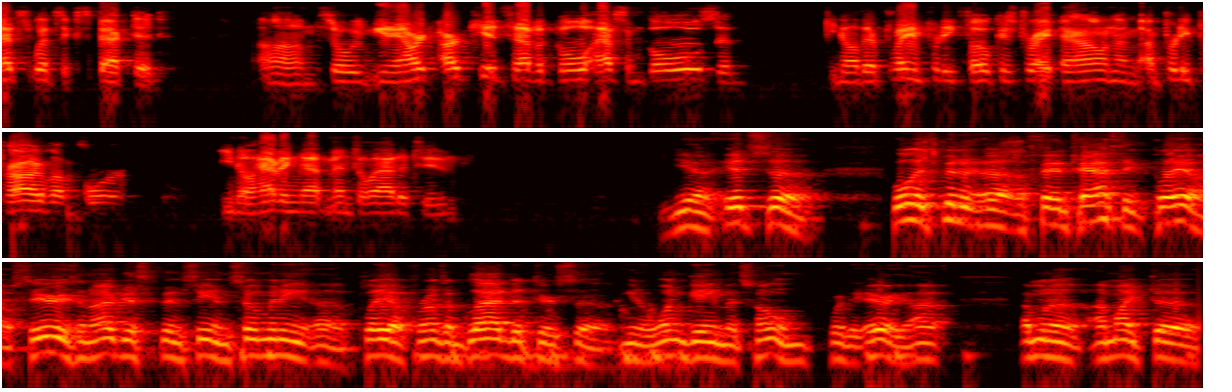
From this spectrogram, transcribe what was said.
that's what's expected. Um, so you know, our our kids have a goal, have some goals, and you know, they're playing pretty focused right now, and I'm I'm pretty proud of them for, you know, having that mental attitude. Yeah, it's uh well, it's been a, a fantastic playoff series, and I've just been seeing so many uh, playoff runs. I'm glad that there's uh, you know one game that's home for the area. I, I'm gonna I might uh,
